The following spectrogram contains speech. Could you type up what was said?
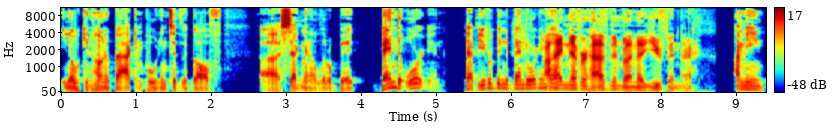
you know we can hone it back and pull it into the golf uh, segment a little bit. Bend, Oregon. Pep, you ever been to Bend, Oregon? I never have been, but I know you've been there. I mean,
